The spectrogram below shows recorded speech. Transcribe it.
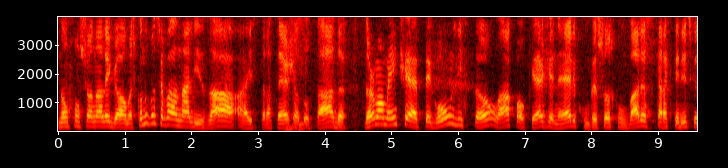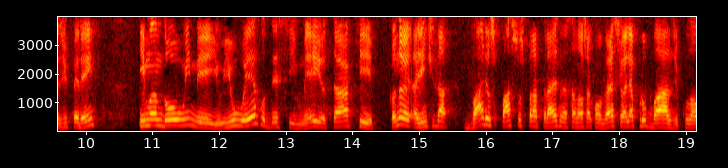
não funciona legal. Mas quando você vai analisar a estratégia adotada, normalmente é pegou um listão lá qualquer genérico com pessoas com várias características diferentes e mandou um e-mail. E o erro desse e-mail tá que quando a gente dá vários passos para trás nessa nossa conversa e olha para o básico lá,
